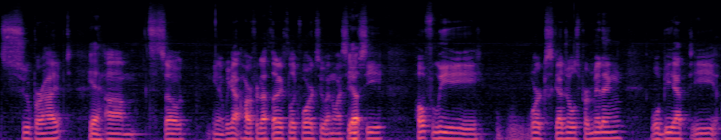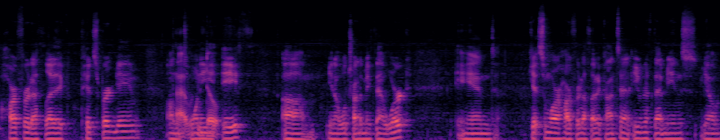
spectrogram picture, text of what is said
super hyped. Yeah. Um, so, you know, we got Hartford Athletic to look forward to, NYCFC. Hopefully, work schedules permitting, we'll be at the Hartford Athletic Pittsburgh game on the That dope. 28th. Um, you know, we'll try to make that work and get some more Hartford Athletic content, even if that means, you know,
